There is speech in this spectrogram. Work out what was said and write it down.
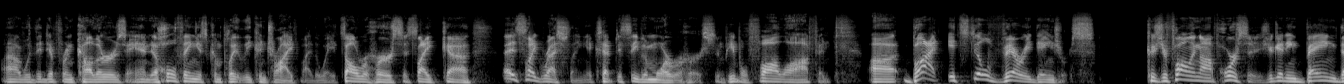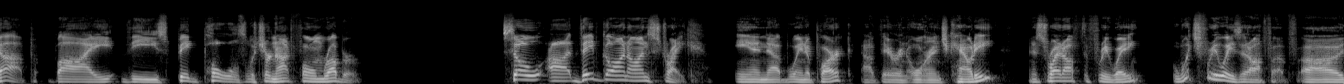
uh, with the different colors, and the whole thing is completely contrived. By the way, it's all rehearsed. It's like uh, it's like wrestling, except it's even more rehearsed, and people fall off, and uh, but it's still very dangerous because you're falling off horses. You're getting banged up by these big poles, which are not foam rubber. So uh, they've gone on strike in uh, Buena Park out there in Orange County, and it's right off the freeway. Which freeway is it off of? Uh,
